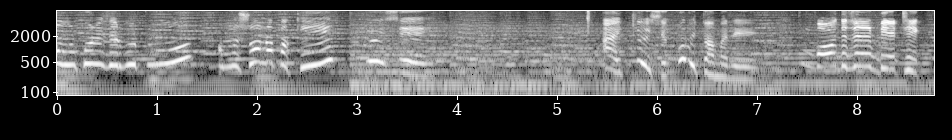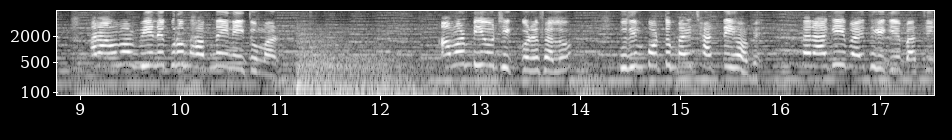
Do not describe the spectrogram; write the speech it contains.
আমার কলেজের বটু আমার সোনা পাখি কি হয়েছে? আয় কি হয়েছে? কবি তো আমারে। বড় দুজনের বিয়ে ঠিক আর আমার বিয়ে নিয়ে কোনো ভাবনাই নেই তোমার। আমার বিয়েও ঠিক করে ফেলো। দুদিন পর তো বাড়ি ছাড়তেই হবে। তার আগেই বাড়ি থেকে গিয়ে বাঁচি।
